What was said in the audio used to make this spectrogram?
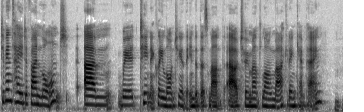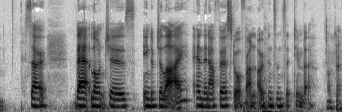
depends how you define launch. Um, we're technically launching at the end of this month our two month long marketing campaign. Mhm. So that launches end of July, and then our first storefront opens in September. Okay.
